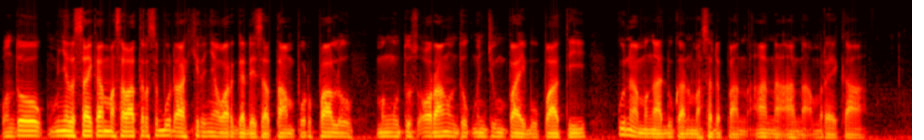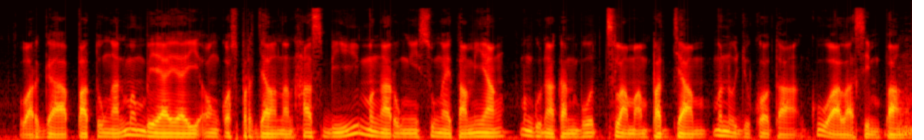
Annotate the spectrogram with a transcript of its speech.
Untuk menyelesaikan masalah tersebut, akhirnya warga desa Tampur Palu mengutus orang untuk menjumpai bupati guna mengadukan masa depan anak-anak mereka. Warga Patungan membiayai ongkos perjalanan Hasbi mengarungi Sungai Tamiang menggunakan bot selama 4 jam menuju kota Kuala Simpang.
